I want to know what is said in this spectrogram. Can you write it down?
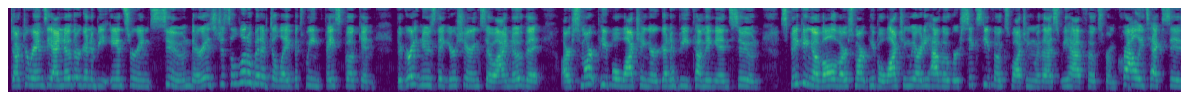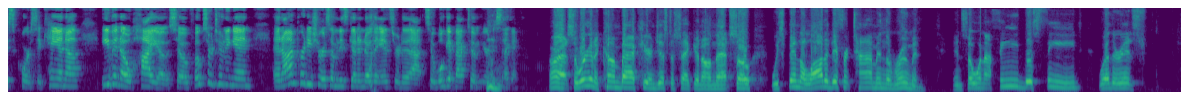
Dr. Ramsey, I know they're going to be answering soon. There is just a little bit of delay between Facebook and the great news that you're sharing, so I know that our smart people watching are going to be coming in soon. Speaking of all of our smart people watching, we already have over 60 folks watching with us. We have folks from Crowley, Texas, Corsicana, even Ohio. So folks are tuning in, and I'm pretty sure somebody's going to know the answer to that. So we'll get back to them here in a hmm. second. All right, so we're going to come back here in just a second on that. So we spend a lot of different time in the rumen. And so when I feed this feed, whether it's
